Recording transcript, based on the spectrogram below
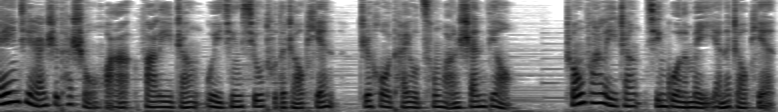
原因竟然是他手滑发了一张未经修图的照片，之后他又匆忙删掉，重发了一张经过了美颜的照片。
